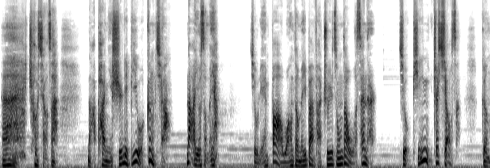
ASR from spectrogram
哎，臭小子，哪怕你实力比我更强，那又怎么样？就连霸王都没办法追踪到我在哪儿，就凭你这小子，更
